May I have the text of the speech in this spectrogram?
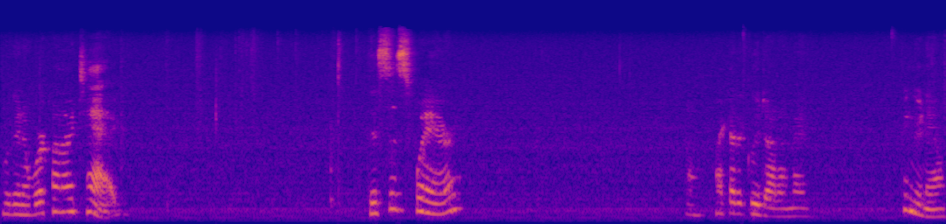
We're going to work on our tag. This is where, oh, I got a glue dot on my fingernail.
